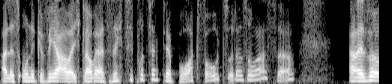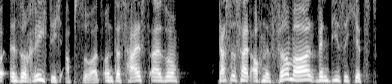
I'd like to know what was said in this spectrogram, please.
alles ohne Gewehr, aber ich glaube, er hat 60 Prozent der Board Votes oder sowas. Ja? Also, also richtig absurd. Und das heißt also, das ist halt auch eine Firma, wenn die sich jetzt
